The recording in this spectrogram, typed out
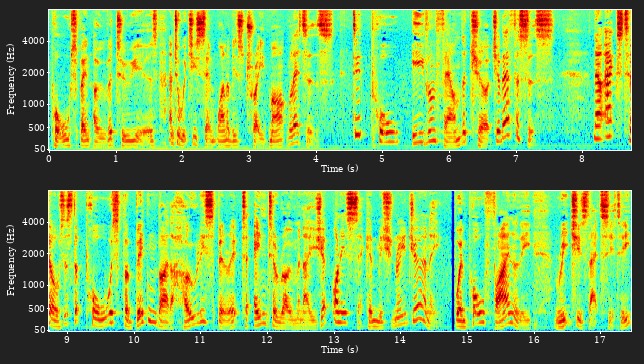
Paul spent over two years and to which he sent one of his trademark letters. Did Paul even found the church of Ephesus? Now, Acts tells us that Paul was forbidden by the Holy Spirit to enter Roman Asia on his second missionary journey. When Paul finally reaches that city,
